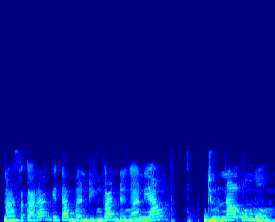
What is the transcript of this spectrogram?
Nah, sekarang kita bandingkan dengan yang jurnal umum.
